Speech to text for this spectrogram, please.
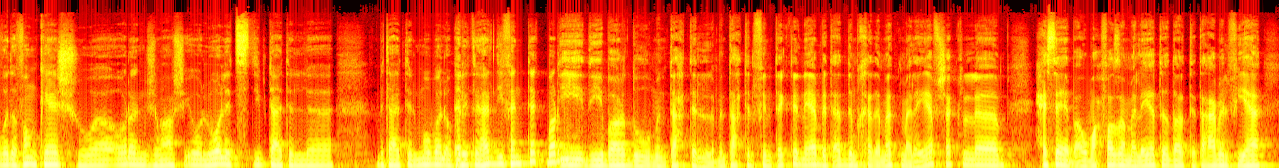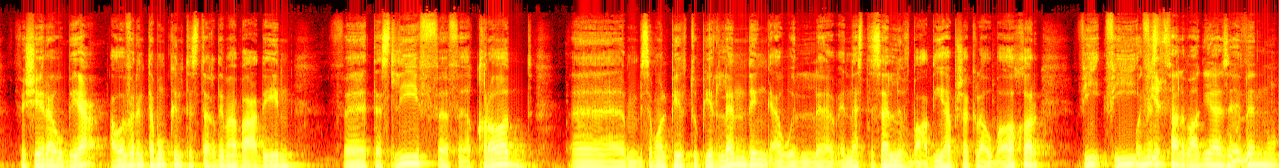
فودافون كاش واورنج ما أعرفش إيه وال wallets دي بتاعت ال بتاعت ال mobile operator هل دي fintech برضه؟ دي دي برضو من تحت من تحت ال fintech لأن هي بتقدم خدمات مالية في شكل حساب أو محفظة مالية تقدر تتعامل فيها في شراء وبيع أو أنت ممكن تستخدمها بعدين في تسليف في إقراض بيسموها ال peer to peer lending أو ال- الناس تسلف بعضيها بشكل أو بآخر. في في والناس في تدفع لبعضيها زي فينمو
